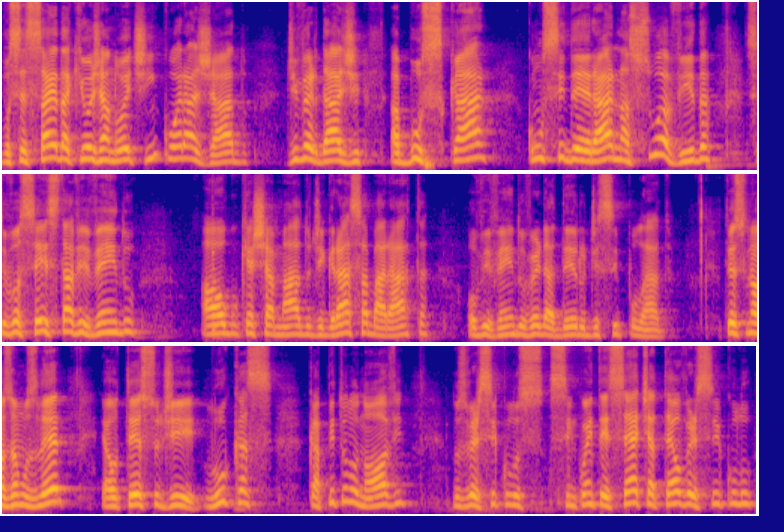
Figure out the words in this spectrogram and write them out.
você saia daqui hoje à noite encorajado, de verdade, a buscar, considerar na sua vida se você está vivendo algo que é chamado de graça barata ou vivendo o verdadeiro discipulado. O texto que nós vamos ler é o texto de Lucas, capítulo 9, nos versículos 57 até o versículo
